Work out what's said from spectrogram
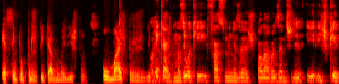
é sempre prejudicado no meio disto tudo, ou mais prejudicado. Oh, Ricardo, mas eu aqui faço minhas as palavras antes de ir e espiar.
